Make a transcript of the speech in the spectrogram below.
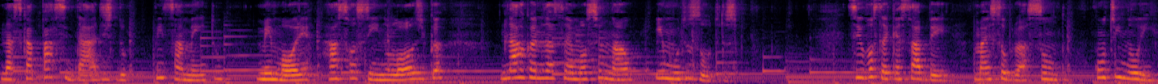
nas capacidades do pensamento, memória, raciocínio, lógica, na organização emocional e muitos outros. Se você quer saber mais sobre o assunto, continue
